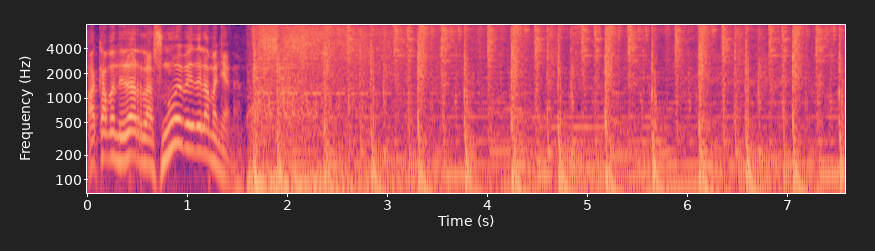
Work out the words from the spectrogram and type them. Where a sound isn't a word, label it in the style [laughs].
Acaban de dar las 9 de la mañana.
